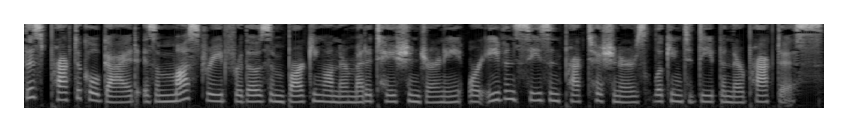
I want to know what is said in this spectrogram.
This practical guide is a must read for those embarking on their meditation journey or even seasoned practitioners looking to deepen their practice.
